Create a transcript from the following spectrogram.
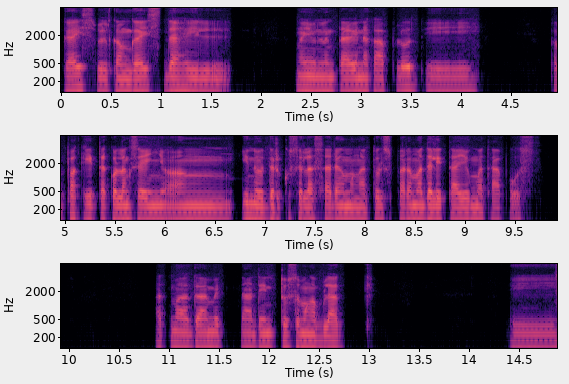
Guys, welcome guys. Dahil ngayon lang tayo naka-upload, i papakita ko lang sa inyo ang in-order ko sa Lazada ng mga tools para madali tayong matapos. At magamit natin ito sa mga vlog. I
